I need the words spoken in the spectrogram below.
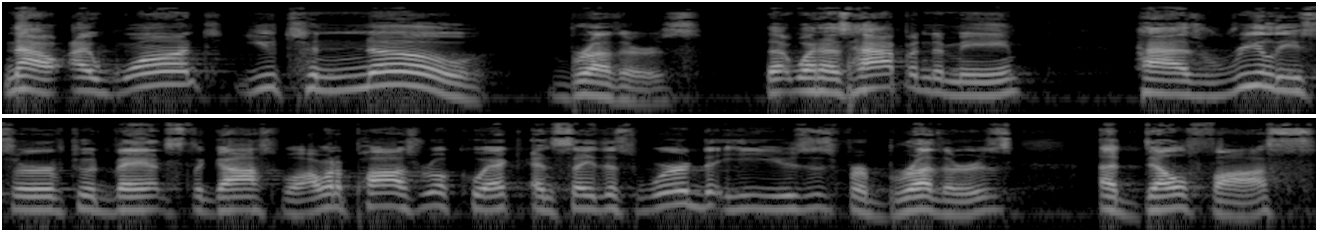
Now I want you to know, brothers, that what has happened to me has really served to advance the gospel. I want to pause real quick and say this word that he uses for brothers, adelphos,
